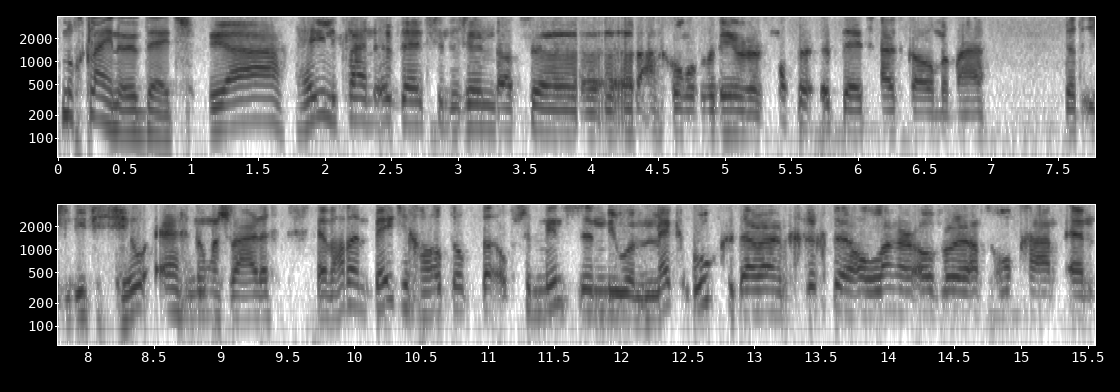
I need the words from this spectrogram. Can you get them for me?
nog kleine updates? Ja, hele kleine updates in de zin dat ze uh, hebben aangekondigd wanneer er software updates uitkomen. Maar dat is niet heel erg noemenswaardig. En we hadden een beetje gehoopt op, op zijn minst een nieuwe MacBook. Daar waren geruchten al langer over aan het rondgaan. En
